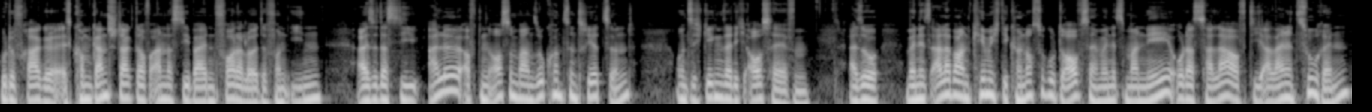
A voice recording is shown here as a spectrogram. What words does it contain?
gute Frage. Es kommt ganz stark darauf an, dass die beiden Vorderleute von ihnen, also dass die alle auf den Außenbahnen so konzentriert sind und sich gegenseitig aushelfen. Also, wenn jetzt Alaba und Kimmich, die können noch so gut drauf sein, wenn jetzt Manet oder Salah auf die alleine zurennen,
